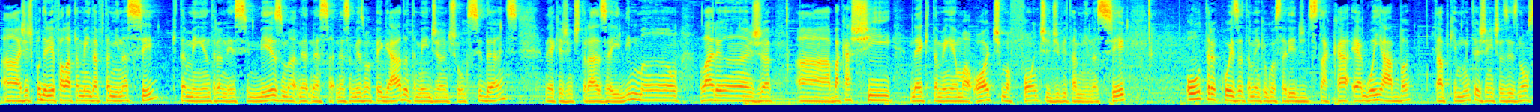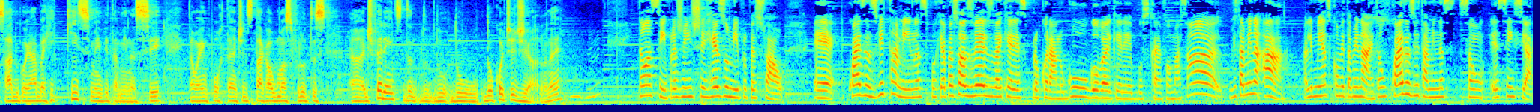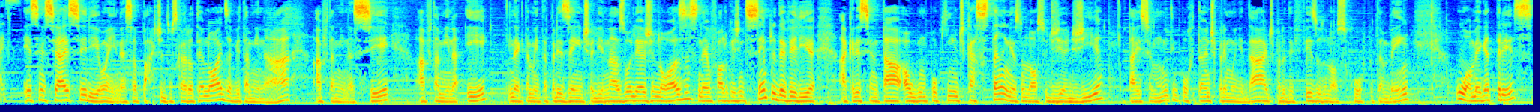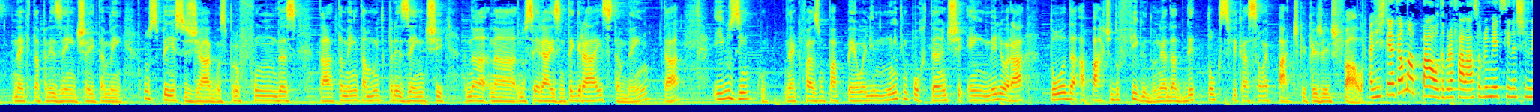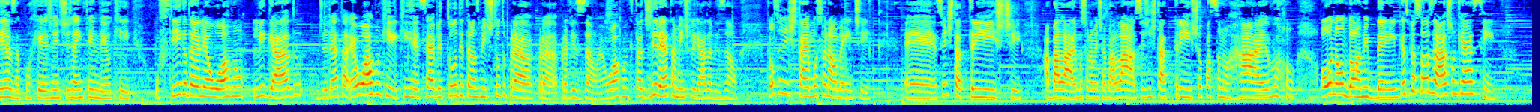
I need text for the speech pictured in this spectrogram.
Ah, a gente poderia falar também da vitamina C, que também entra nesse mesma, né, nessa, nessa mesma pegada também de antioxidantes, né, que a gente traz aí limão, laranja, abacaxi, né, que também é uma ótima fonte de vitamina C. Outra coisa também que eu gostaria de destacar é a goiaba, tá? Porque muita gente às vezes não sabe, goiaba é riquíssima em vitamina C, então é importante destacar algumas frutas uh, diferentes do, do, do, do cotidiano, né? Então, assim, para a gente resumir para o pessoal, é, quais as vitaminas, porque a pessoa às vezes vai querer procurar no Google, vai querer buscar informação, ah, vitamina A, alimentos com vitamina A. Então, quais as vitaminas são essenciais? Essenciais seriam aí nessa parte dos carotenoides, a vitamina A, a vitamina C, a vitamina E, né, que também está presente ali nas oleaginosas. Né? Eu falo que a gente sempre deveria acrescentar algum pouquinho de castanhas no nosso dia a dia. Tá? Isso é muito importante para a imunidade, para a defesa do nosso corpo também. O ômega 3, né, que está presente aí também nos peixes de águas profundas, tá? Também está muito presente na, na, nos cereais integrais também, tá? E o zinco, né, que faz um papel ali muito importante em melhorar toda a parte do fígado, né, da detoxificação hepática que a gente fala. A gente tem até uma pauta para falar sobre medicina chinesa, porque a gente já entendeu que o fígado ele é o órgão ligado direta, é o órgão que, que recebe tudo e transmite tudo para a visão, é o órgão que está diretamente ligado à visão. Então, se a gente está emocionalmente, é, se a gente está triste, abalado, emocionalmente abalado, se a gente está triste ou passando raiva ou não dorme bem, porque as pessoas acham que é assim,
